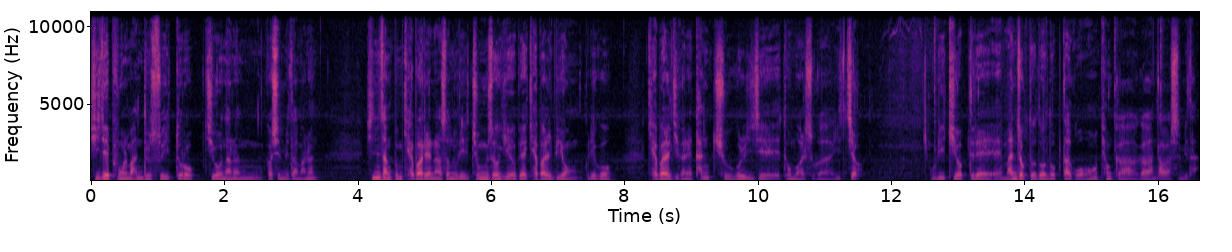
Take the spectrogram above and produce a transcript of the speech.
시제품을 만들 수 있도록 지원하는 것입니다만은 신상품 개발에 나선 우리 중소기업의 개발 비용 그리고 개발 기간의 단축을 이제 도모할 수가 있죠. 우리 기업들의 만족도도 높다고 평가가 나왔습니다.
